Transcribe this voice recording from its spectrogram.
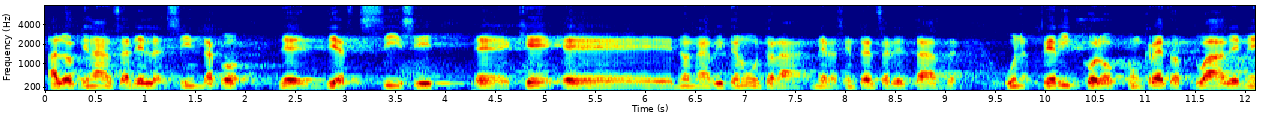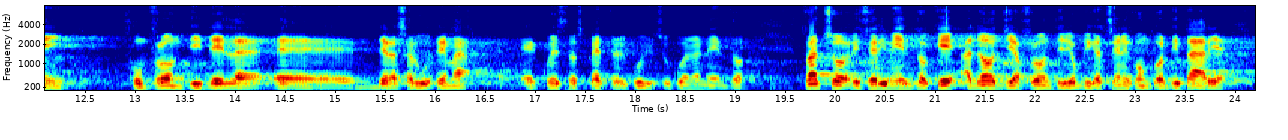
all'ordinanza del sindaco eh, di Assisi eh, che eh, non ha ritenuto la, nella sentenza del TARD un pericolo concreto attuale nei confronti del, eh, della salute, ma è questo aspetto cui, su cui non entro, faccio riferimento che ad oggi a fronte di obbligazioni concorditarie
